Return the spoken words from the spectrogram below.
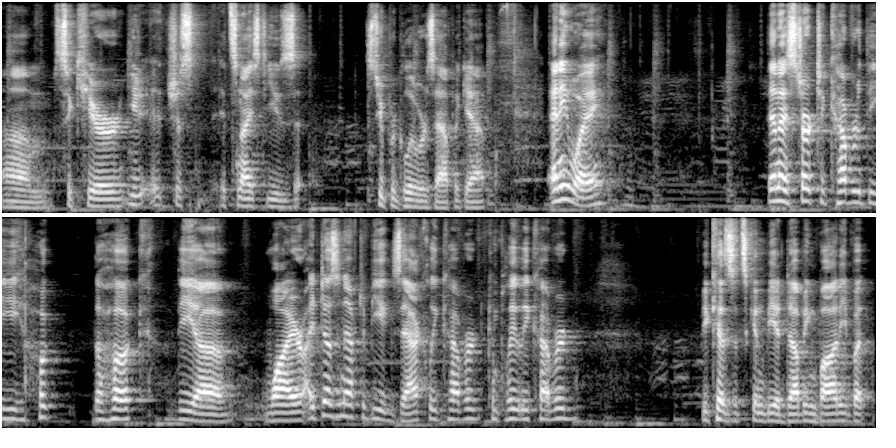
um, secure, you, it just, it's nice to use super glue or Zap-A-Gap. Anyway, then I start to cover the hook, the hook, the uh, wire. It doesn't have to be exactly covered, completely covered, because it's going to be a dubbing body. But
